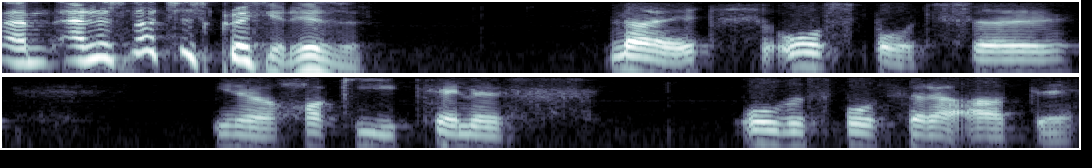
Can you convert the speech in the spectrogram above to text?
um, and it's not just cricket, is it? No, it's all sports. So, you know, hockey, tennis, all the sports that are out there.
